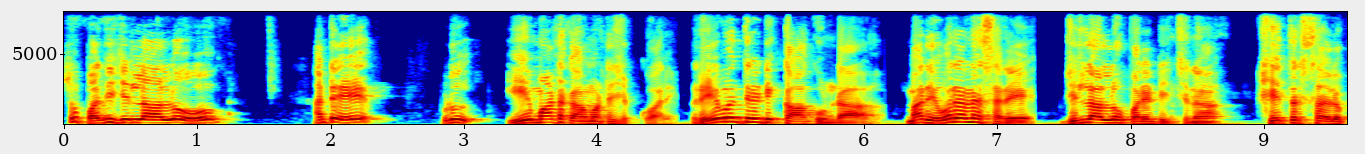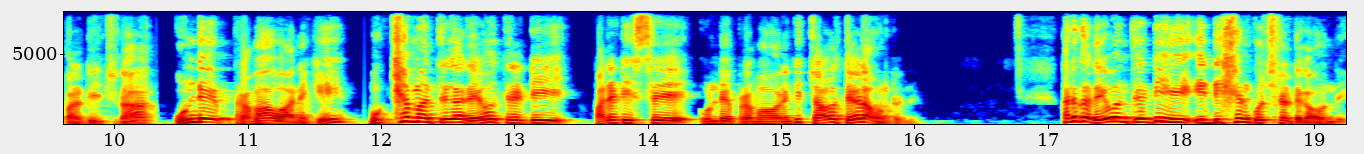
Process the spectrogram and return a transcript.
సో పది జిల్లాల్లో అంటే ఇప్పుడు ఏ మాటకు కామాట మాట చెప్పుకోవాలి? రేవంత్ రెడ్డి కాకుండా మరి ఎవరైనా సరే జిల్లాల్లో పర్యటించిన క్షేత్రస్థాయిలో పర్యటించిన ఉండే ప్రభావానికి ముఖ్యమంత్రిగా రేవంత్ రెడ్డి పర్యటిస్తే ఉండే ప్రభావానికి చాలా తేడా ఉంటుంది. కనుక రేవంత్ రెడ్డి ఈ డిసిషన్కి వచ్చినట్టుగా ఉంది.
